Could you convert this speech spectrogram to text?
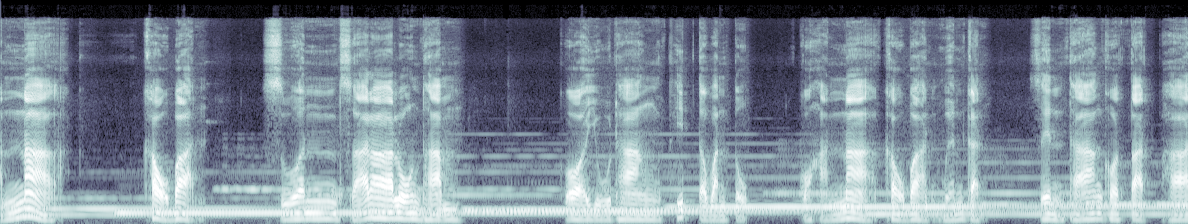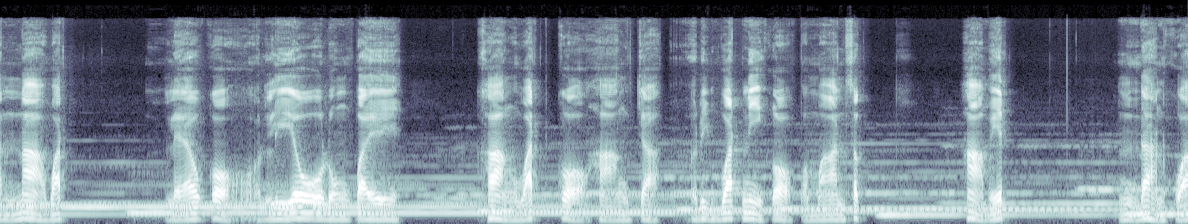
ันหน้าเข้าบ้าน ส่วนศาลาโรงธรรม ก็อยู่ทางทิศตะวันตก ก็หันหน้าเข้าบ้านเหมือนกัน เส้นทางก็ตัดผ่านหน้าวัด แล้วก็เลี้ยวลงไป ข้างวัดก็ห่างจากริมวัดนี่ก็ประมาณสักห้าเมตร ด้านขวา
